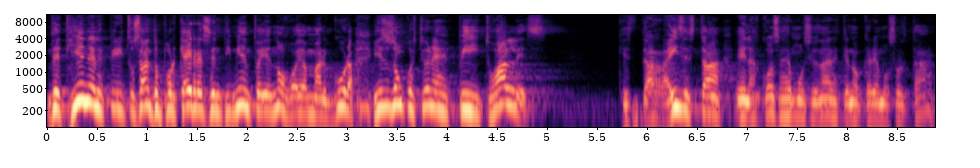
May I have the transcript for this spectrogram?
Detiene el Espíritu Santo porque hay resentimiento, hay enojo, hay amargura. Y esas son cuestiones espirituales. Que la raíz está en las cosas emocionales que no queremos soltar.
